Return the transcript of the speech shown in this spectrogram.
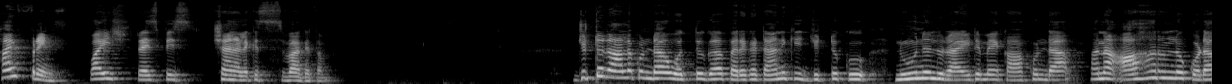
హాయ్ ఫ్రెండ్స్ వైష్ రెసిపీస్ ఛానల్కి స్వాగతం. జుట్టు రాలకుండా ఒత్తుగా పెరగటానికి జుట్టుకు నూనెలు రాయటమే కాకుండా మన ఆహారంలో కూడా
